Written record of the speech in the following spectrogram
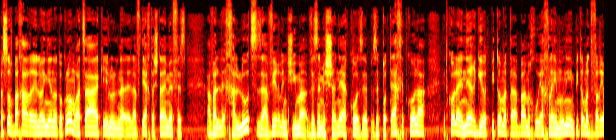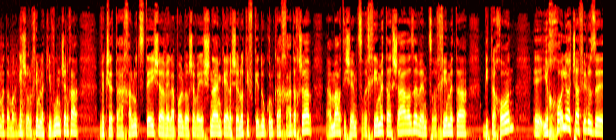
בסוף בכר אה, לא עניין אותו כלום, רצה כאילו להבטיח את ה-2-0. אבל חלוץ זה אוויר לנשימה, וזה משנה הכל, זה, זה פותח את כל, ה, את כל האנרגיות, פתאום אתה בא מחוייך לאימונים, פתאום הדברים אתה מרגיש שהולכים לכיוון שלך, וכשאתה חלוץ תשע ולהפועל באר שבע יש שניים כאלה שלא תפקדו כל כך עד עכשיו, אמרתי שהם צריכים את השער הזה והם צריכים את הביטחון. אה, יכול להיות שאפילו זה,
